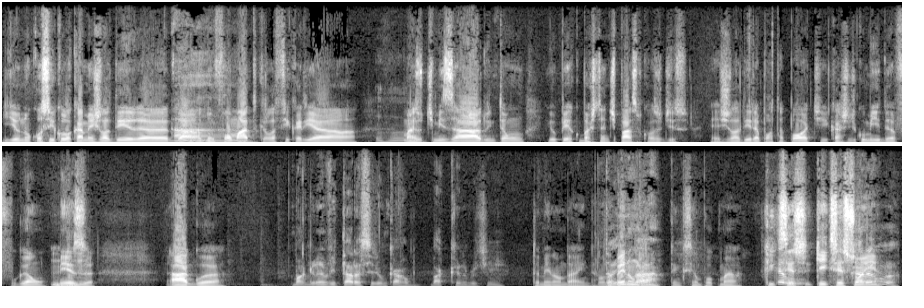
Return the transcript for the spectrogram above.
E eu não consigo colocar minha geladeira da, Ah. num formato que ela ficaria Uhum. mais otimizado, então eu perco bastante espaço por causa disso. É geladeira, porta-pote, caixa de comida, fogão, Uhum. mesa, água, Uma Gran Vitara seria um carro bacana pra ti. também não dá ainda. Não Também não dá. Tem que ser um pouco maior. O que que Eu- você que que você sonha? Caramba.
